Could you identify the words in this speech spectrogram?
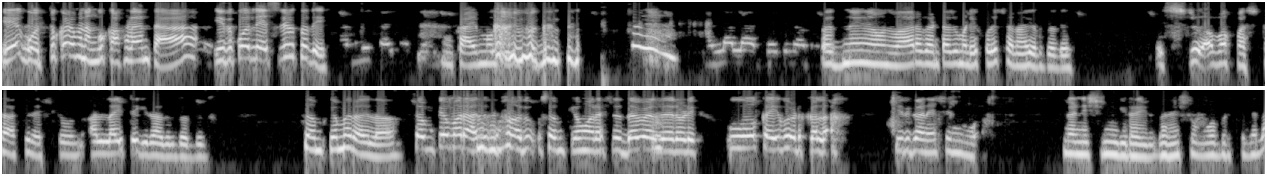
ಏ ಗೊತ್ತು ಕಣಮ್ಮ ನಂಗು ಕಹಳ ಅಂತ. ಇದಕ್ಕೊಂದ್ ಹೆಸರು ಇರ್ತದೆ. ಕಾಯಿ ಮಗ. ಮಗಂತೆ ಹದಿನೈದು ಒಂದ್ ವಾರ ಗಂಟಾದ್ರೂ ಮಡಿ ಕೊಡಿ ಚೆನ್ನಾಗಿರ್ತದೆ. ಎಷ್ಟು ಅವಾಗ ಫಸ್ಟ್ ಹಾಕಿದ್ರೆ ಎಷ್ಟು ಲೈಟ್ ಗಿಡ ಅದ್ರ ದೊಡ್ಡದು. ಸಂಪಿಗೆ ಮರ ಇಲ್ಲ? ಸಂಪಿಗೆ ಮರ ಅದು ಅದು ಸಂಪಿಗೆ ಮರ ಬೆಳೆದಿದೆ ನೋಡಿ. ಹೂವು ಕೈಗೂ ಹಿಡ್ಕಲ್ಲ. ಇದು ಗಣೇಶನ್ ಹೂವು. ಗಣೇಶನ್ ಗಿಡ ಇದು ಗಣೇಶ ಹೂವು ಬಿಡ್ತದಲ್ಲ?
